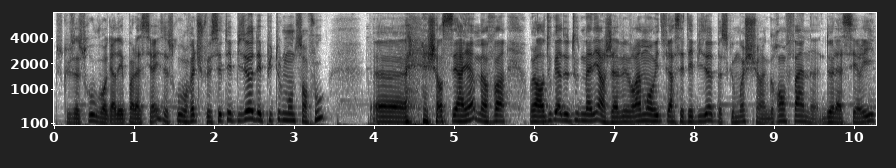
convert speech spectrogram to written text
Parce que ça se trouve, vous regardez pas la série. Ça se trouve, en fait, je fais cet épisode et puis tout le monde s'en fout. J'en sais rien, mais enfin, voilà, en tout cas, de toute manière, j'avais vraiment envie de faire cet épisode parce que moi, je suis un grand fan de la série.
